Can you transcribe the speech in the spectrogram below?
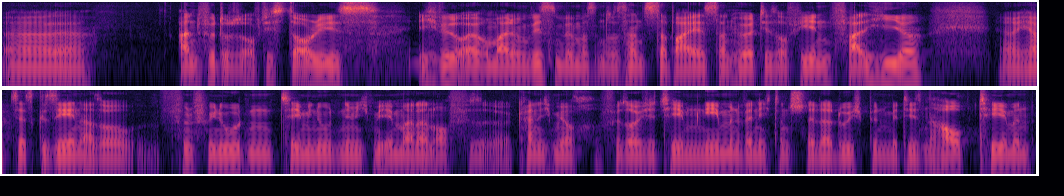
äh, antwortet auf die Stories. Ich will eure Meinung wissen. Wenn was Interessantes dabei ist, dann hört ihr es auf jeden Fall hier. Ja, ihr habt es jetzt gesehen, also fünf Minuten, zehn Minuten nehme ich mir immer dann auch, für, kann ich mir auch für solche Themen nehmen, wenn ich dann schneller durch bin mit diesen Hauptthemen.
